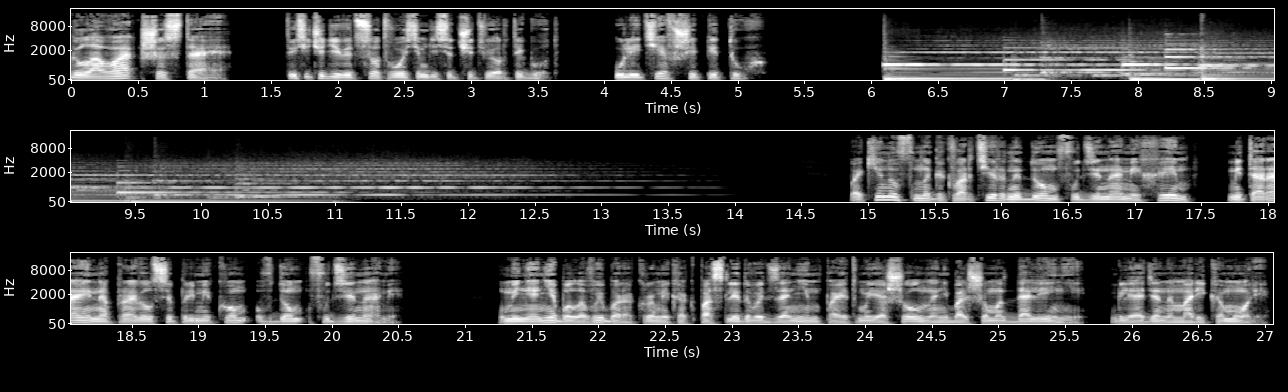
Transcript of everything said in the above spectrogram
Глава 6. 1984 год. Улетевший петух. Покинув многоквартирный дом Фудзинами Хейм, Митараи направился прямиком в дом Фудзинами. У меня не было выбора, кроме как последовать за ним, поэтому я шел на небольшом отдалении, глядя на Марика Мори.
